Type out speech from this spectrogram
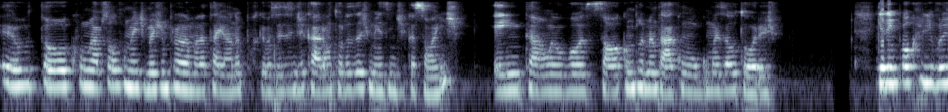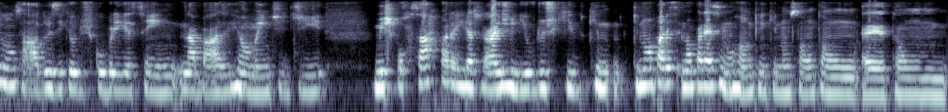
Eu tô com absolutamente o mesmo problema da Tayana, porque vocês indicaram todas as minhas indicações. Então eu vou só complementar com algumas autoras que tem poucos livros lançados e que eu descobri, assim, na base realmente de me esforçar para ir atrás de livros que, que, que não, aparecem, não aparecem no ranking, que não são tão, é, tão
